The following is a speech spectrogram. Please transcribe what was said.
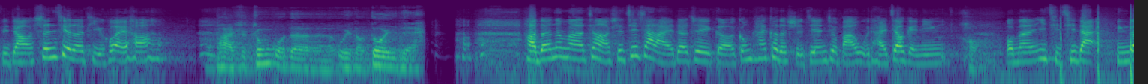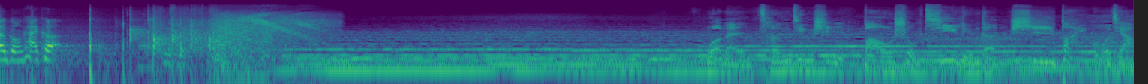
比较深切的体会哈。恐怕还是中国的味道多一点。好的，那么郑老师接下来的这个公开课的时间，就把舞台交给您。好，我们一起期待您的公开课。我们曾经是饱受欺凌的失败国家，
